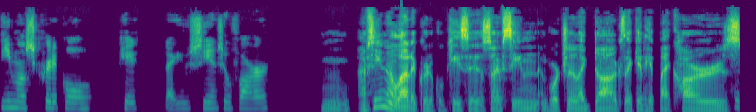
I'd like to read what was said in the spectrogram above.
the most critical case that you've seen so far? Hmm. I've seen a lot of critical cases. So I've seen, unfortunately, like dogs that get hit by cars.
